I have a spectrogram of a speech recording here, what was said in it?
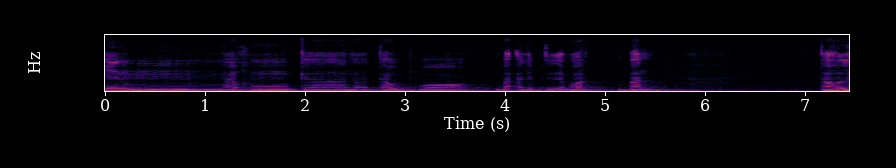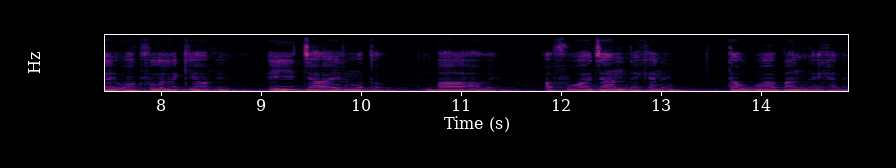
ইন্নাহু কানা তাওয়া বা আলিফ দিয়ে বান তাহলে ওয়াকফ করলে কি হবে? এই জায়ের মতো বা হবে। আফওয়া জান এখানে, তাওয়া বান এখানে।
